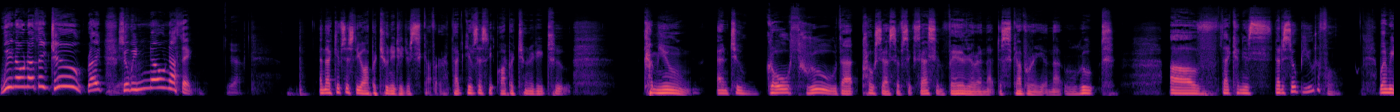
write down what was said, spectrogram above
We know nothing too, right? Yeah. So we know nothing. Yeah. And that gives us the opportunity to discover. That gives us the opportunity to commune and to go through that process of success and failure and that discovery and that route of that can is that is so beautiful when we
